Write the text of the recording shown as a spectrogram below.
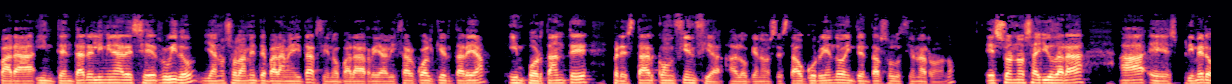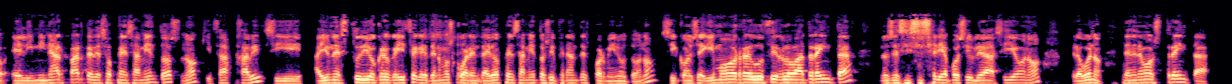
para intentar eliminar ese ruido, ya no solamente para meditar, sino para realizar cualquier tarea, importante prestar conciencia a lo que nos está ocurriendo e intentar solucionarlo, ¿no? Eso nos ayudará a, primero, eliminar parte de esos pensamientos, ¿no? Quizás, Javi, si hay un estudio, creo que dice que tenemos 42 pensamientos diferentes por minuto, ¿no? Si conseguimos reducirlo a 30, no sé si eso sería posible así o no, pero bueno, tendremos 30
